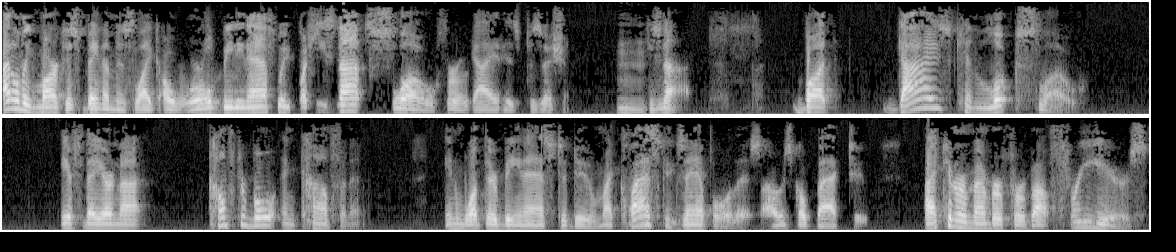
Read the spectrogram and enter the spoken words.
I don't think Marcus Bingham is like a world beating athlete, but he's not slow for a guy at his position. Mm. He's not. But guys can look slow if they are not comfortable and confident in what they're being asked to do. My classic example of this, I always go back to, I can remember for about three years,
